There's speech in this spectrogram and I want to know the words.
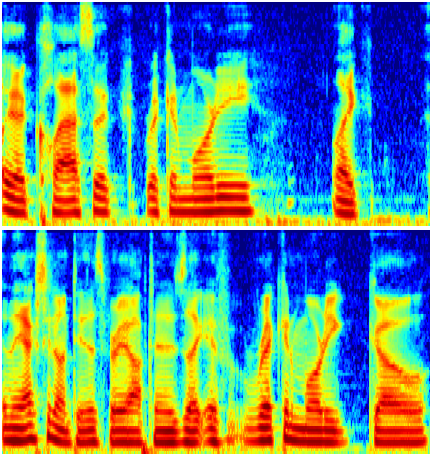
like a classic Rick and Morty, like, and they actually don't do this very often. It's like if Rick and Morty go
